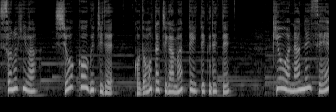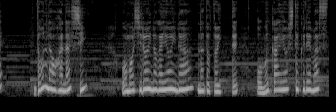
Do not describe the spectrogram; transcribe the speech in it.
その日は昇降口で子供たちが待っていてくれて「今日は何年生？どんなお話？面白いのが良いな」などと言ってお迎えをしてくれます。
